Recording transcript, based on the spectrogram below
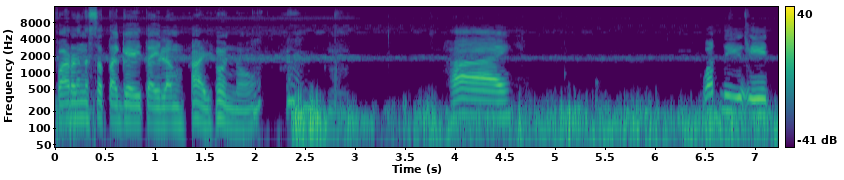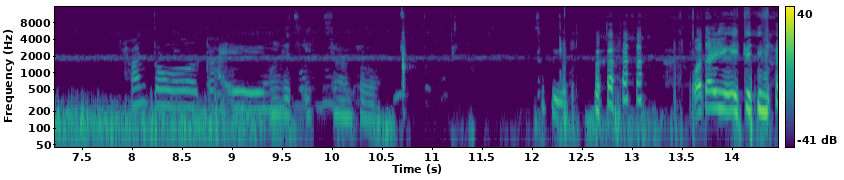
parang nasa Tagaytay lang tayo, no? Hmm. Hi! What do you eat? Hanto, kain. Oh, let's eat Santo. What are you eating?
